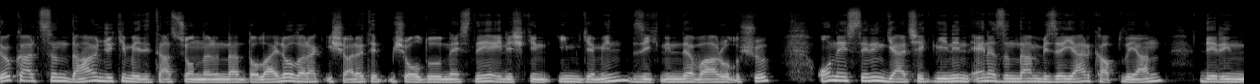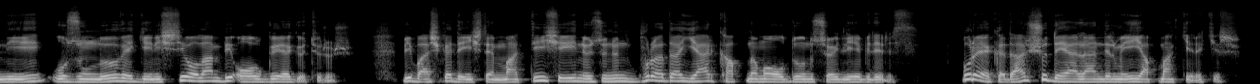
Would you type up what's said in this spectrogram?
Descartes'in daha önceki meditasyonlarında dolaylı olarak işaret etmiş olduğu nesneye ilişkin imgemin zihninde var oluşu, o nesnenin gerçekliğinin en azından bize yer kaplayan derinliği, uzunluğu ve genişliği olan bir olguya götürür. Bir başka deyişle maddi şeyin özünün burada yer kaplama olduğunu söyleyebiliriz. Buraya kadar şu değerlendirmeyi yapmak gerekir.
